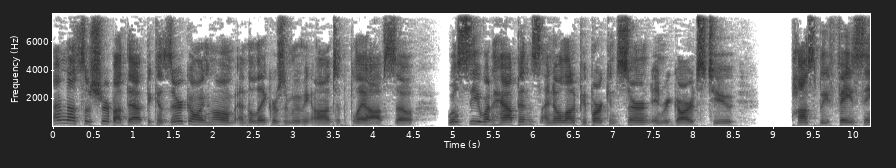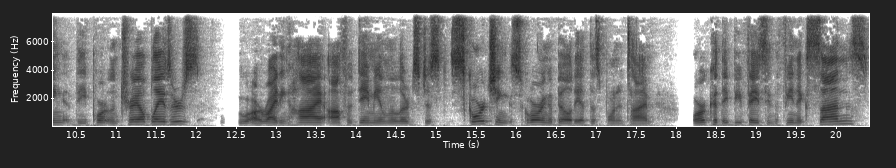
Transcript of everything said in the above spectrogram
I'm not so sure about that because they're going home and the Lakers are moving on to the playoffs. So we'll see what happens. I know a lot of people are concerned in regards to possibly facing the Portland Trailblazers, who are riding high off of Damian Lillard's just scorching scoring ability at this point in time. Or could they be facing the Phoenix Suns,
